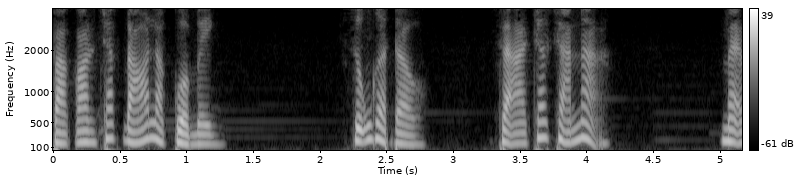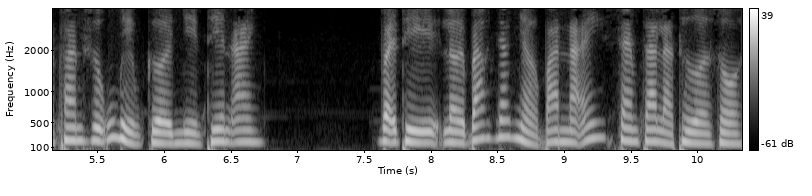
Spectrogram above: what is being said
và con chắc đó là của mình. Dũng gật đầu. Dạ chắc chắn ạ. Mẹ Phan Dũng mỉm cười nhìn Thiên Anh. Vậy thì lời bác nhắc nhở ban nãy xem ra là thừa rồi.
